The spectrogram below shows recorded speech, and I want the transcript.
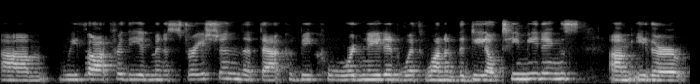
Um, we thought for the administration that that could be coordinated with one of the DLT meetings, um, either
